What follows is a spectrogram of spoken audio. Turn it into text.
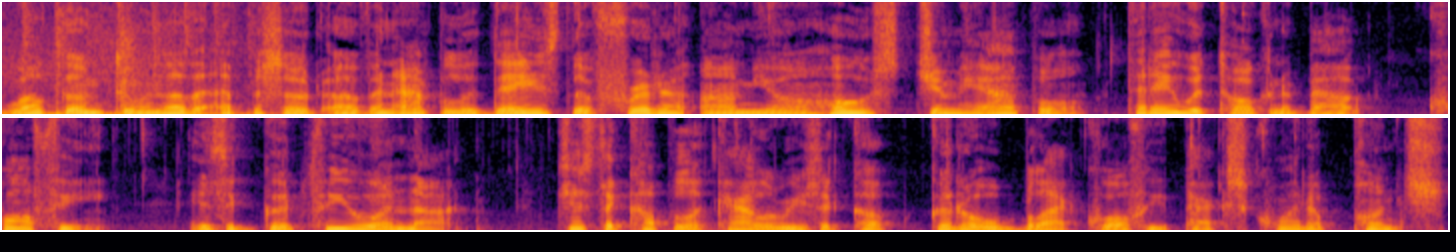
Welcome to another episode of An Apple a Day's The Fritter. I'm your host, Jimmy Apple. Today we're talking about coffee. Is it good for you or not? Just a couple of calories a cup, good old black coffee packs quite a punch.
